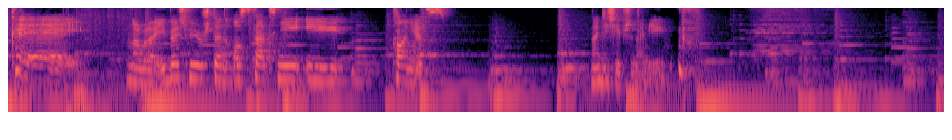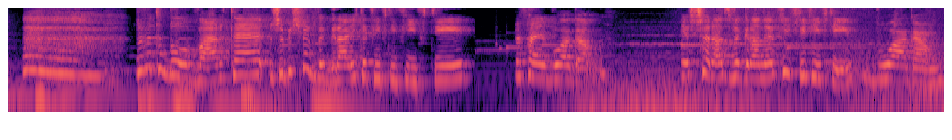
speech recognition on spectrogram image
Okej. Dobra, i weźmy już ten ostatni i koniec. Na dzisiaj przynajmniej. warte, żebyśmy wygrali te 50-50. Rafael, błagam. Jeszcze raz wygrane 50-50. Błagam.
